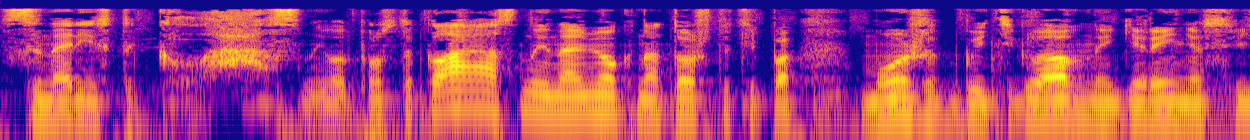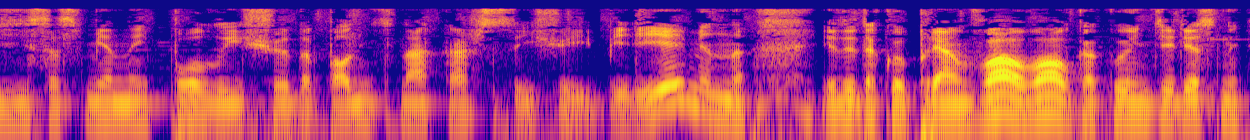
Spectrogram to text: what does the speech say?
сценаристы классный, вот просто классный намек на то, что типа может быть главная героиня в связи со сменой пола еще дополнительно окажется еще и беременна, и ты такой прям вау-вау, какой интересный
